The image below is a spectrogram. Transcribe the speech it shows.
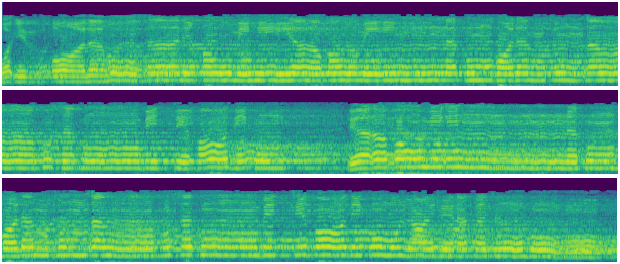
وإذ قال موسى لقومه يا قوم إنكم ظلمتم أنفسكم باتخاذكم يا قوم إنكم ظلمتم أنفسكم باتخاذكم العجل فتوبوا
